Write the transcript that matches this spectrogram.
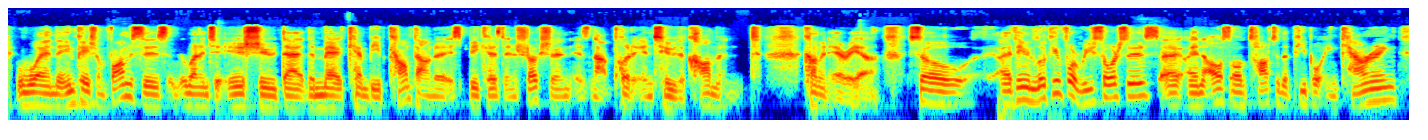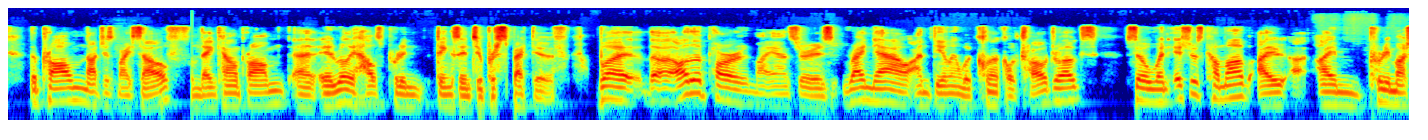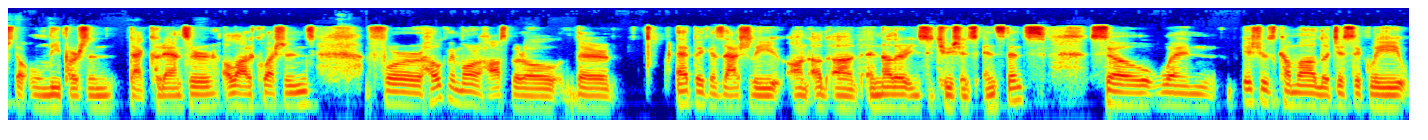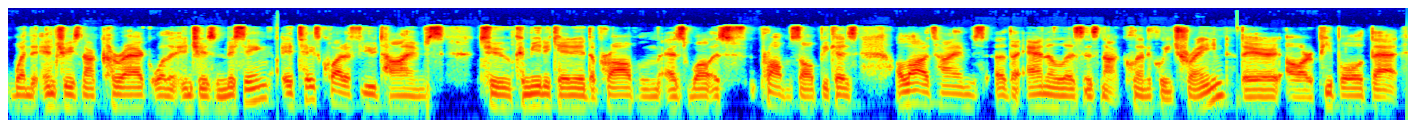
When the inpatient pharmacist run into issue that the med can be compounded, it's because the instruction is not put into the comment common area. So I think looking for resources uh, and also talk to the people encountering the problem, not just myself, the encounter problem, uh, it really helps putting things into perspective But the other part of my answer is right now I'm dealing with clinical trial drugs. So when issues come up, I I'm pretty much the only person that could answer a lot of questions. For Hoag Memorial Hospital, there Epic is actually on uh, another institution's instance. So when issues come up logistically, when the entry is not correct or the entry is missing, it takes quite a few times to communicate the problem as well as problem solve because a lot of times uh, the analyst is not clinically trained. There are people that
